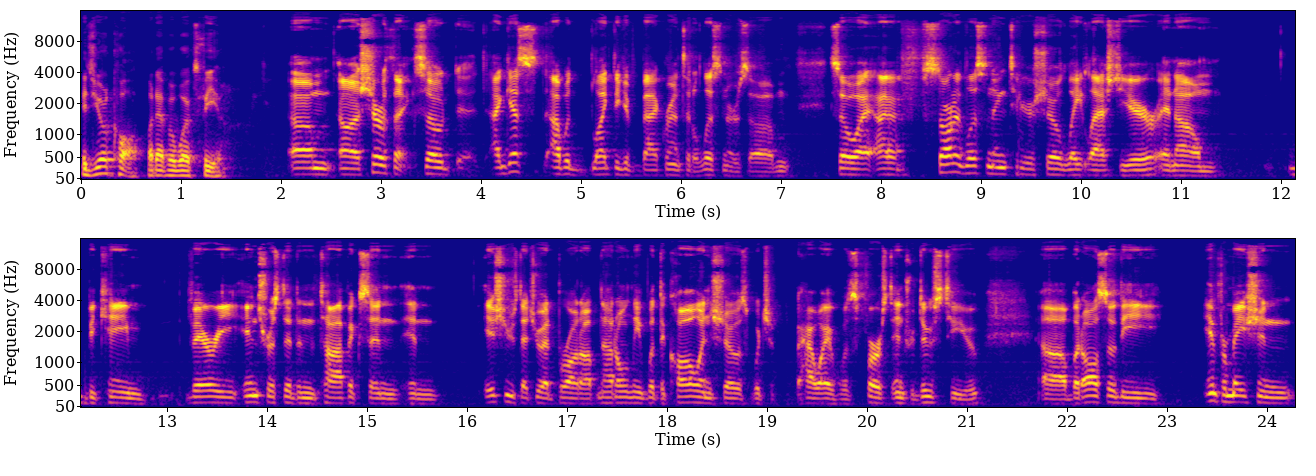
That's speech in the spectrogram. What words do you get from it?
it's your call. Whatever works for you. Um, uh, sure thing. So I guess I would like to give background to the listeners. Um, so I, have started listening to your show late last year and um, became very interested in the topics and in issues that you had brought up, not only with the call-in shows, which how I was first introduced to you, uh, but also the information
